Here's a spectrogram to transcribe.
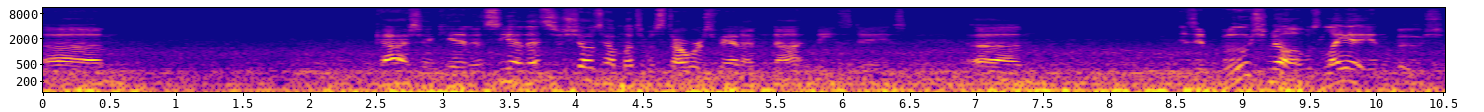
Um, gosh, I can't. See, yeah, that just shows how much of a Star Wars fan I'm not these days. Um, is it Boushh? No, it was Leia in Boushh.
